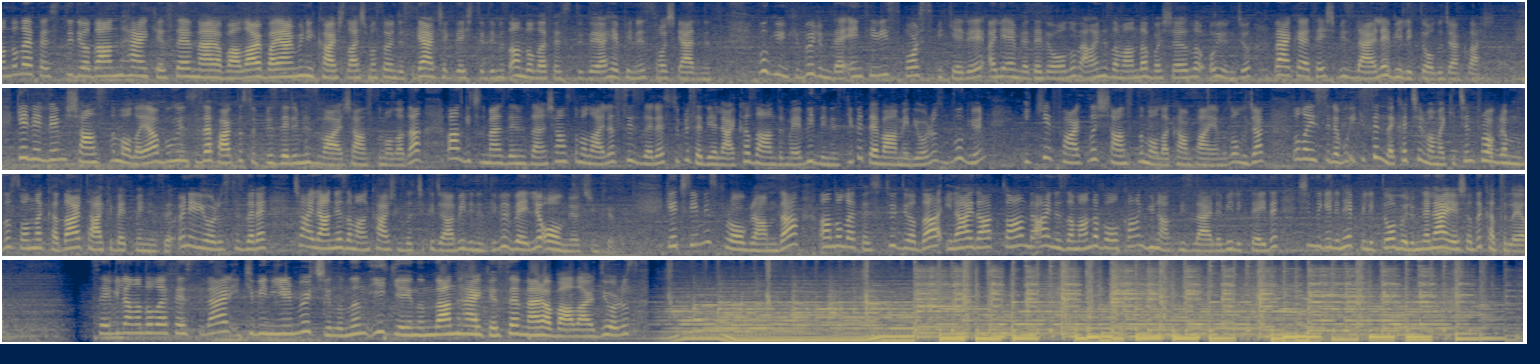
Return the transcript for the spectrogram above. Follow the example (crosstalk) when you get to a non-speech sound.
Anadolu Efes Stüdyo'dan herkese merhabalar. Bayern Münih karşılaşması öncesi gerçekleştirdiğimiz Anadolu Efes Stüdyo'ya hepiniz hoş geldiniz. Bugünkü bölümde NTV Spor spikeri Ali Emre Dedeoğlu ve aynı zamanda başarılı oyuncu Berkay Ateş bizlerle birlikte olacaklar. Gelelim şanslı molaya. Bugün size farklı sürprizlerimiz var şanslı molada. Vazgeçilmezlerimizden şanslı molayla sizlere sürpriz hediyeler kazandırmaya bildiğiniz gibi devam ediyoruz. Bugün iki farklı şanslı mola kampanyamız olacak. Dolayısıyla bu ikisini de kaçırmamak için programımızı sonuna kadar takip etmenizi öneriyoruz sizlere. Çaylar ne zaman karşımıza çıkacağı bildiğiniz gibi belli olmuyor çünkü. Geçtiğimiz programda Anadolu Efes Stüdyo'da İlayda Akdoğan ve aynı zamanda Volkan Günak bizlerle birlikteydi. Şimdi gelin hep birlikte o bölüm neler yaşadık hatırlayalım. Sevgili Anadolu Efesliler, 2023 yılının ilk yayınından herkese merhabalar diyoruz.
